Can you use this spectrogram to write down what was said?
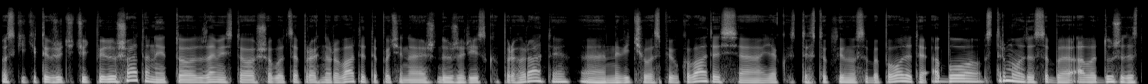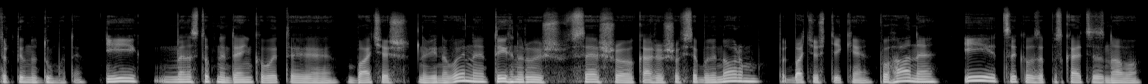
оскільки ти вже чуть-чуть підушатаний, то замість того, щоб це проігнорувати, ти починаєш дуже різко пригорати, е, невічливо спілкуватися, якось деструктивно себе поводити, або стримувати себе, але дуже деструктивно думати. І на наступний день, коли ти бачиш нові новини, ти ігноруєш все, що каже, що все буде норм, бачиш тільки погане, і цикл запускається знову.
